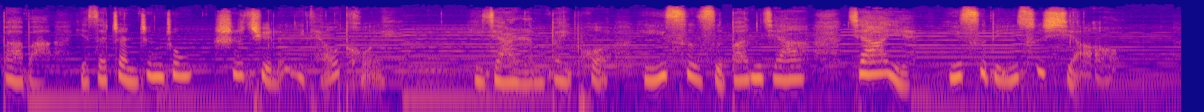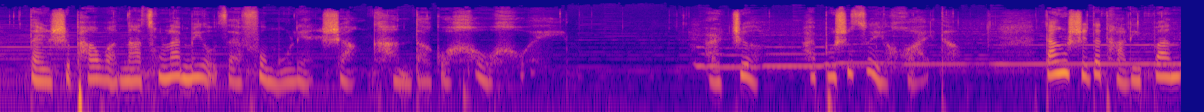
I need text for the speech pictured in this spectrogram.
爸爸也在战争中失去了一条腿，一家人被迫一次次搬家，家也一次比一次小。但是帕瓦纳从来没有在父母脸上看到过后悔，而这还不是最坏的，当时的塔利班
